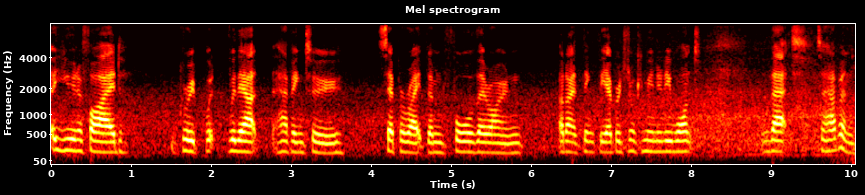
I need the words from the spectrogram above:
a unified group without having to separate them for their own. I don't think the Aboriginal community want that to happen.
